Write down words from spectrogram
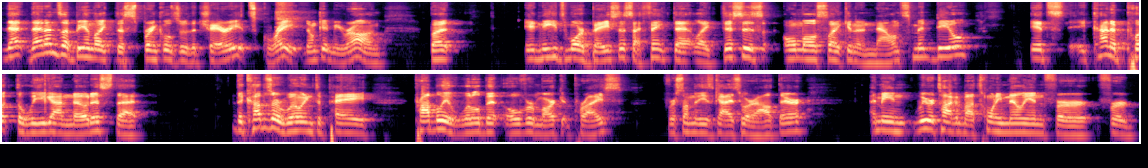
that that ends up being like the sprinkles or the cherry. It's great, don't get me wrong, but it needs more basis. I think that like this is almost like an announcement deal. It's it kind of put the league on notice that the Cubs are willing to pay probably a little bit over market price for some of these guys who are out there. I mean, we were talking about 20 million for for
